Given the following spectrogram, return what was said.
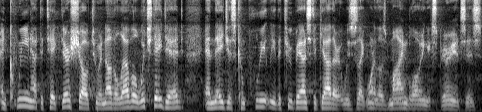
and Queen had to take their show to another level, which they did, and they just completely the two bands together. It was like one of those mind blowing experiences.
